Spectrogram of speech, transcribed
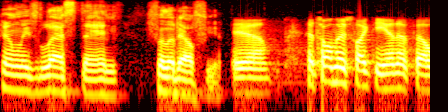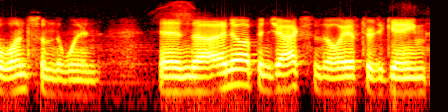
penalties less than Philadelphia. Yeah, it's almost like the NFL wants them to win. And uh, I know up in Jacksonville after the game,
